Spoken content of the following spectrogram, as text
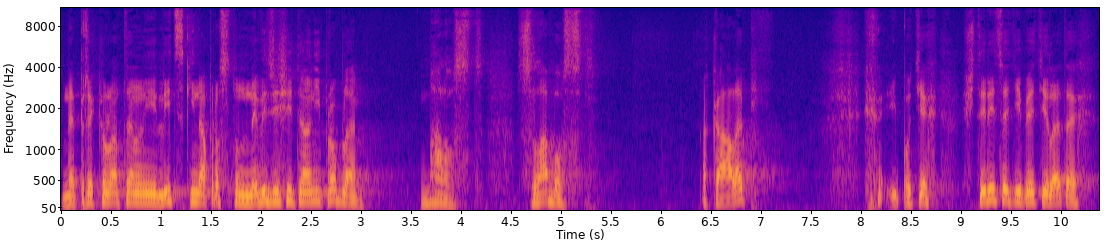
nepřekonatelný, lidský, naprosto nevyřešitelný problém. Malost, slabost. A Káleb i po těch 45 letech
